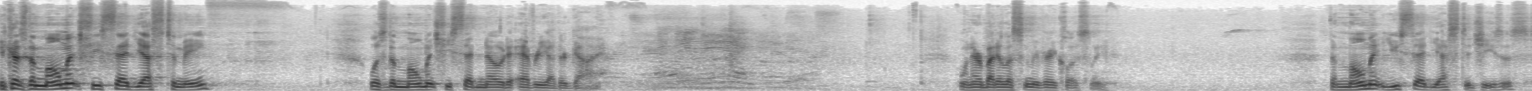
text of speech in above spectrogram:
Because the moment she said yes to me was the moment she said no to every other guy. I want everybody to listen to me very closely. The moment you said yes to Jesus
